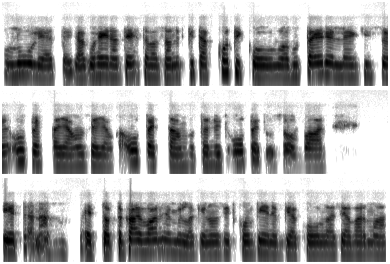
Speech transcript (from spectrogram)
luuli, että ikään kuin heidän tehtävänsä on nyt pitää kotikoulua, mutta edelleenkin se opettaja on se, joka opettaa, mutta nyt opetus on vaan etänä. Että totta kai vanhemmillakin on sitten, kun on pienempiä koululaisia, varmaan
